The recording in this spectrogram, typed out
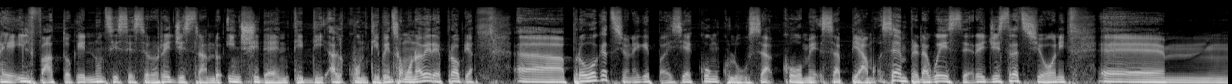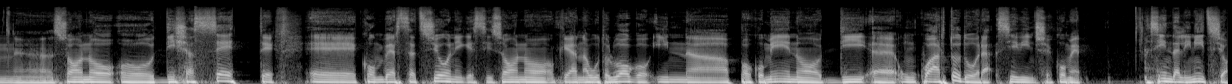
eh, il fatto che non si stessero registrando incidenti di alcun tipo. Insomma una vera e propria uh, provocazione che poi si è conclusa come sappiamo. Sempre da queste registrazioni ehm, sono oh, 17 eh, conversazioni che, sono, che hanno avuto luogo in uh, poco meno di uh, un quarto d'ora. Si evince come Sin dall'inizio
